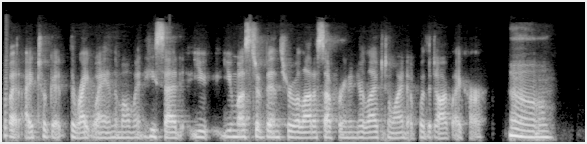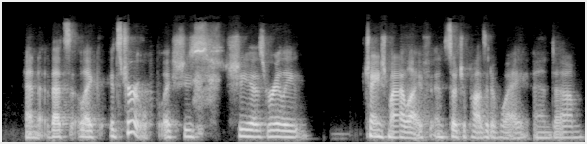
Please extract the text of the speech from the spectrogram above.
but I took it the right way in the moment. He said, "You you must have been through a lot of suffering in your life to wind up with a dog like her." Oh, and that's like it's true. Like she's she has really changed my life in such a positive way. And um,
